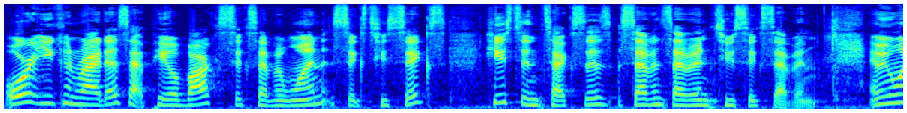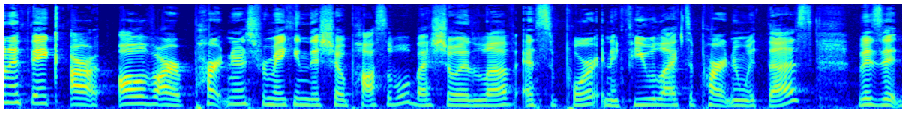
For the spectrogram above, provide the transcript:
Or you can write us at PO Box 671-626, Houston, Texas 77267. And we want to thank our all of our partners for making this show possible by showing love and support. And if you would like to partner with us, visit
